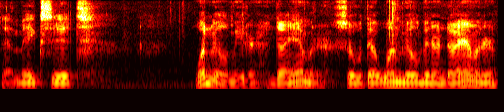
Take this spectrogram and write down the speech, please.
That makes it one millimeter in diameter. So with that one millimeter in diameter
